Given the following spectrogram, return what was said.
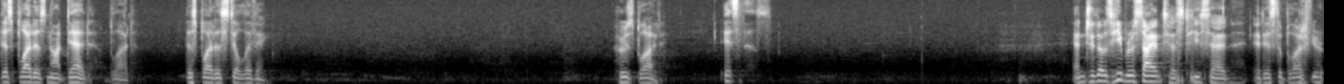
this blood is not dead blood, this blood is still living. Whose blood is this? And to those Hebrew scientists, he said, It is the blood of your,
